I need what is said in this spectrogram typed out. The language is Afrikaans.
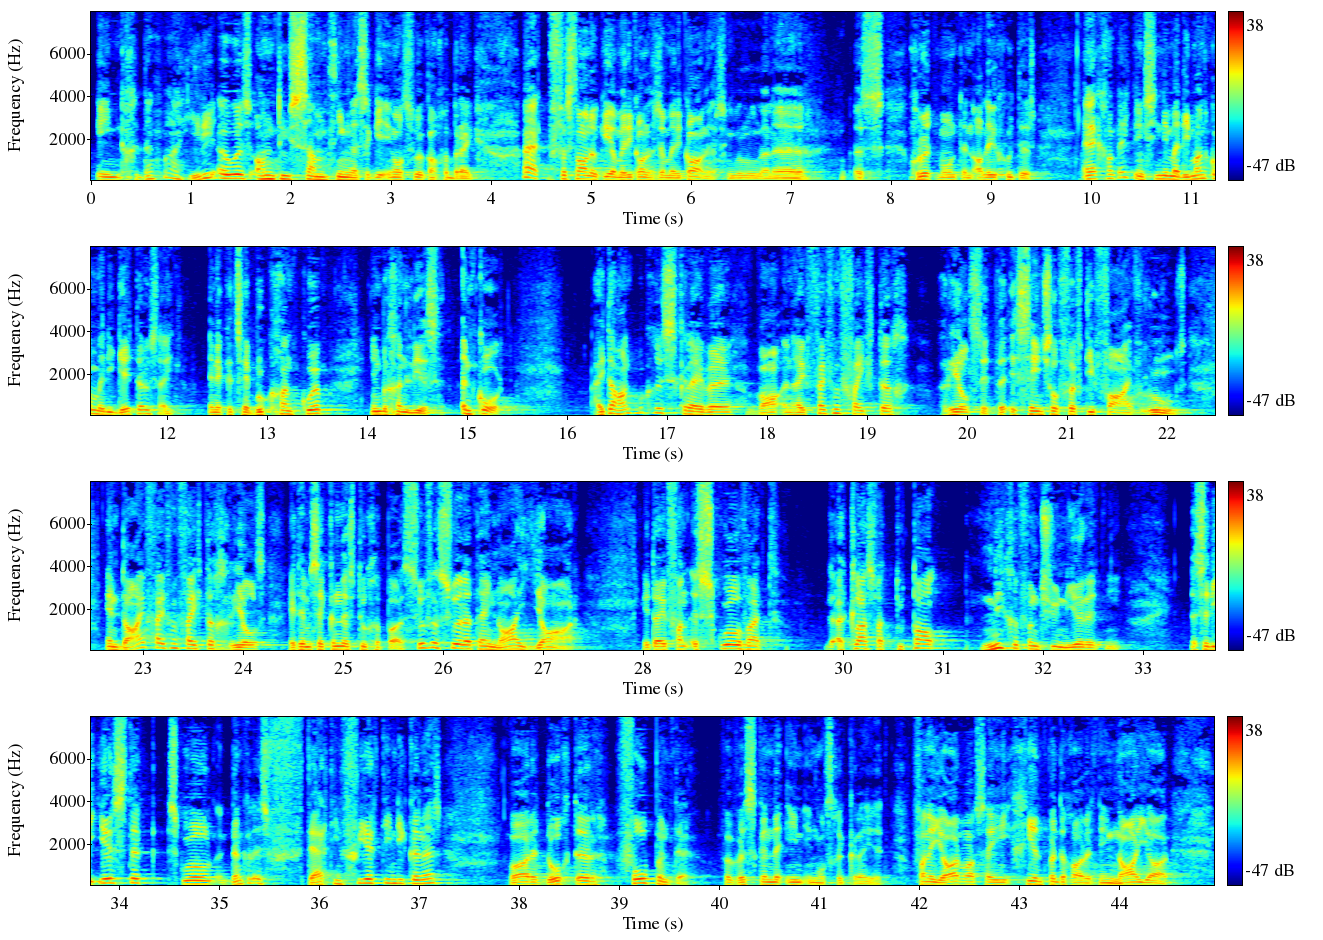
en gedink maar hierdie oues onto something as ek die Engels so kan gebruik. Ek verstaan ook die Amerikaners is Amerikaners. Ek bedoel hulle is groot mond en al die goeters. En ek gaan kyk en sien nie maar die man kom by die ghettos uit en ek het sy boek gaan koop en begin lees. In kort. Hy het 'n handboek geskrywe waarin hy 55 reëls het, the essential 55 rules. En daai 55 reëls het hy met sy kinders toegepas. Soveel so dat hy na 'n jaar het hy van 'n skool wat 'n klas wat totaal nie gefunksioneer het nie. Is dit die eerste skool, ek dink hulle is 13, 14 die kinders waar 'n dogter volpunte vir wiskunde en Engels gekry het. Van 'n jaar waar sy geen punte gehad het nie, na jaar.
